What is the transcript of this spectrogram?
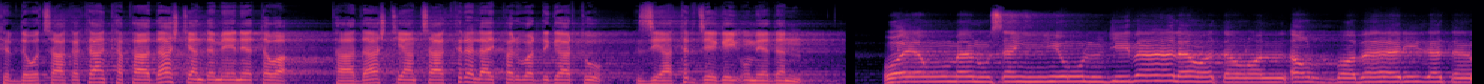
کردەوە چاکەکان کە پاداشتیان دەمێنێتەوە پاداشتیان چاکترە لای پەروەردگار و زیاتر جێگەی ئومێدن. ويوم نسير الجبال وترى الأرض بارزة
